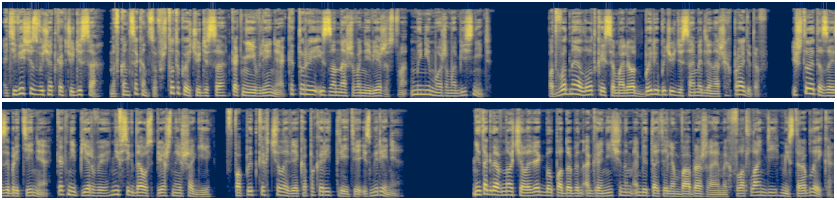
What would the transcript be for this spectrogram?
Эти вещи звучат как чудеса, но в конце концов, что такое чудеса, как не явления, которые из-за нашего невежества мы не можем объяснить? Подводная лодка и самолет были бы чудесами для наших прадедов. И что это за изобретение, как не первые, не всегда успешные шаги в попытках человека покорить третье измерение? Не так давно человек был подобен ограниченным обитателям воображаемых Флатландий мистера Блейка,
